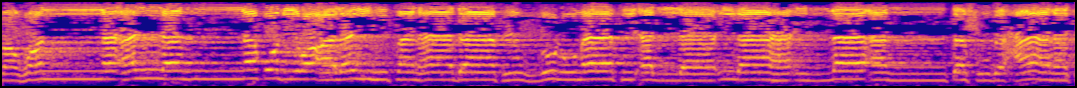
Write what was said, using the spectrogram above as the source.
فظن أن لن نقدر عليه فنادى في الظلمات أن لا إله إلا أنت سبحانك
